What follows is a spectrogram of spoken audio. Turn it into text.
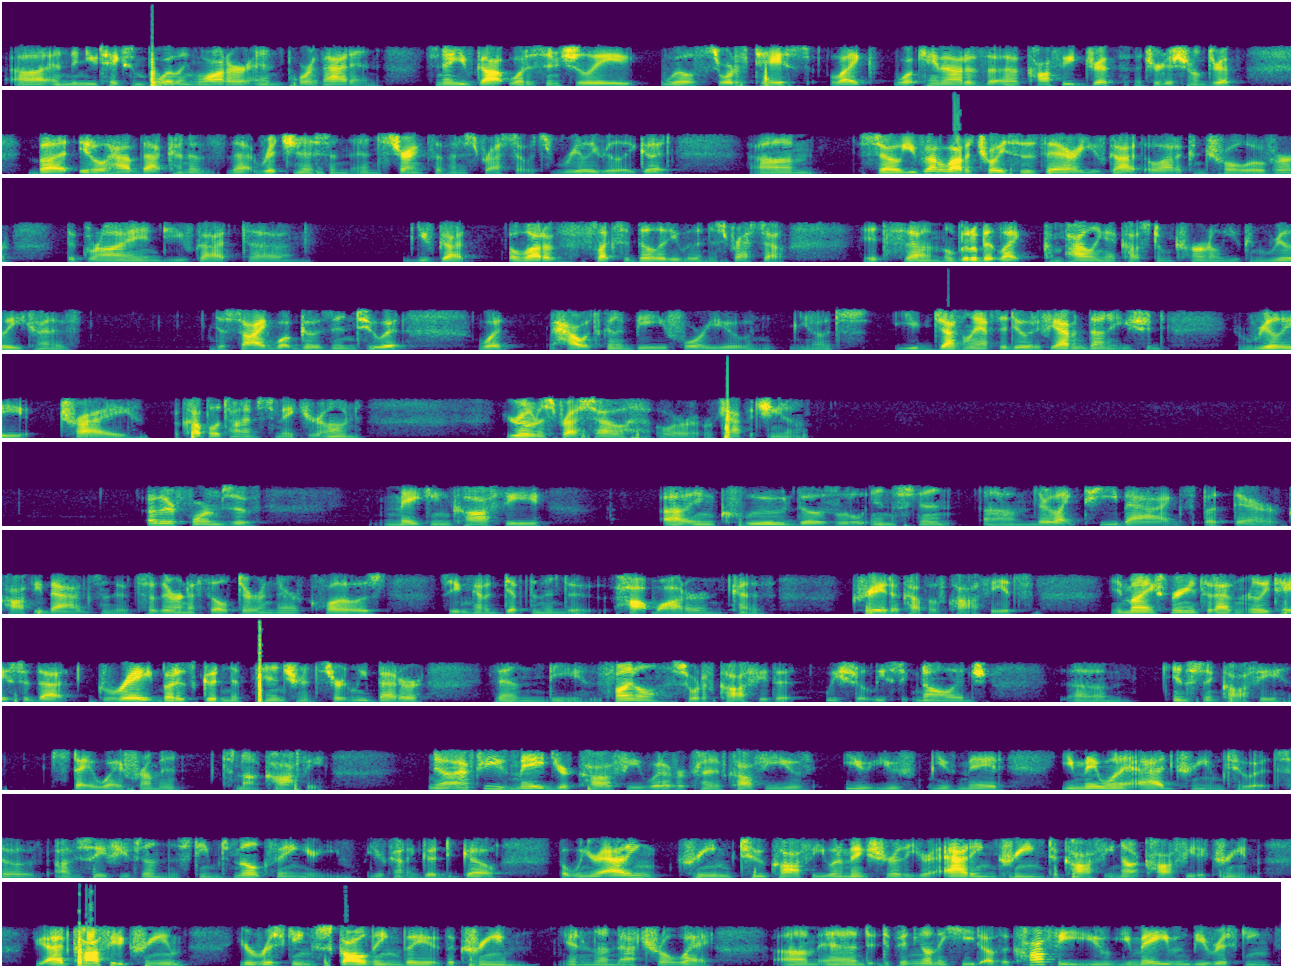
uh, and then you take some boiling water and pour that in. So now you've got what essentially will sort of taste like what came out of a coffee drip, a traditional drip, but it'll have that kind of that richness and, and strength of an espresso. It's really really good. Um, so you've got a lot of choices there. You've got a lot of control over the grind. You've got um, you've got a lot of flexibility with an espresso. it's um, a little bit like compiling a custom kernel. You can really kind of decide what goes into it, what how it's going to be for you, and you know it's you definitely have to do it. If you haven't done it, you should really try a couple of times to make your own your own espresso or, or cappuccino. Other forms of making coffee uh, include those little instant. Um, they're like tea bags, but they're coffee bags, and they're, so they're in a filter and they're closed, so you can kind of dip them into hot water and kind of create a cup of coffee. It's in my experience, it hasn't really tasted that great, but it's good in a pinch, and it's certainly better than the final sort of coffee that we should at least acknowledge. Um, instant coffee, stay away from it. It's not coffee. Now, after you've made your coffee, whatever kind of coffee you've you, you've you've made, you may want to add cream to it. So obviously, if you've done the steamed milk thing, you're you're kind of good to go. But when you're adding cream to coffee, you want to make sure that you're adding cream to coffee, not coffee to cream. You add coffee to cream, you're risking scalding the the cream in an unnatural way. Um, and depending on the heat of the coffee, you you may even be risking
